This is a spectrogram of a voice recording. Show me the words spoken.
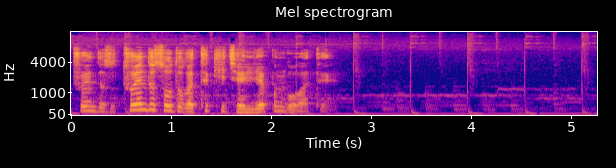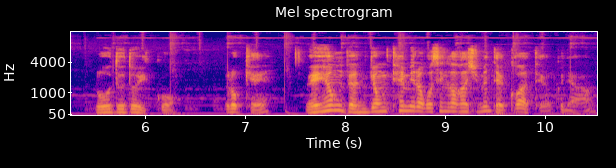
투핸드 소 투핸드 소드가 특히 제일 예쁜 것 같아. 로드도 있고 이렇게 외형 변경템이라고 생각하시면 될 것 같아요. 그냥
